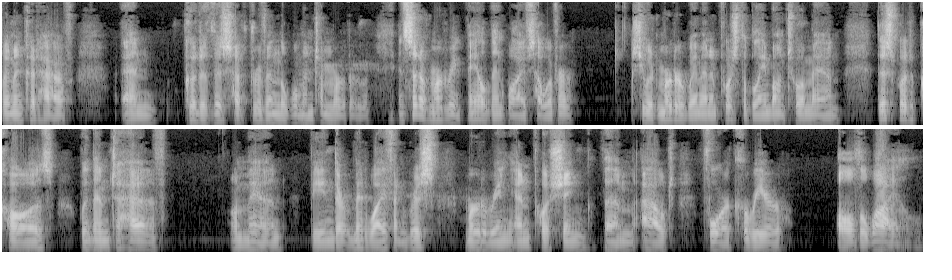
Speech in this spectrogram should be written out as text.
women could have, and could of this have driven the woman to murder? Instead of murdering male midwives, however, she would murder women and push the blame onto a man. This would cause women to have a man being their midwife and risk murdering and pushing them out for a career all the while.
